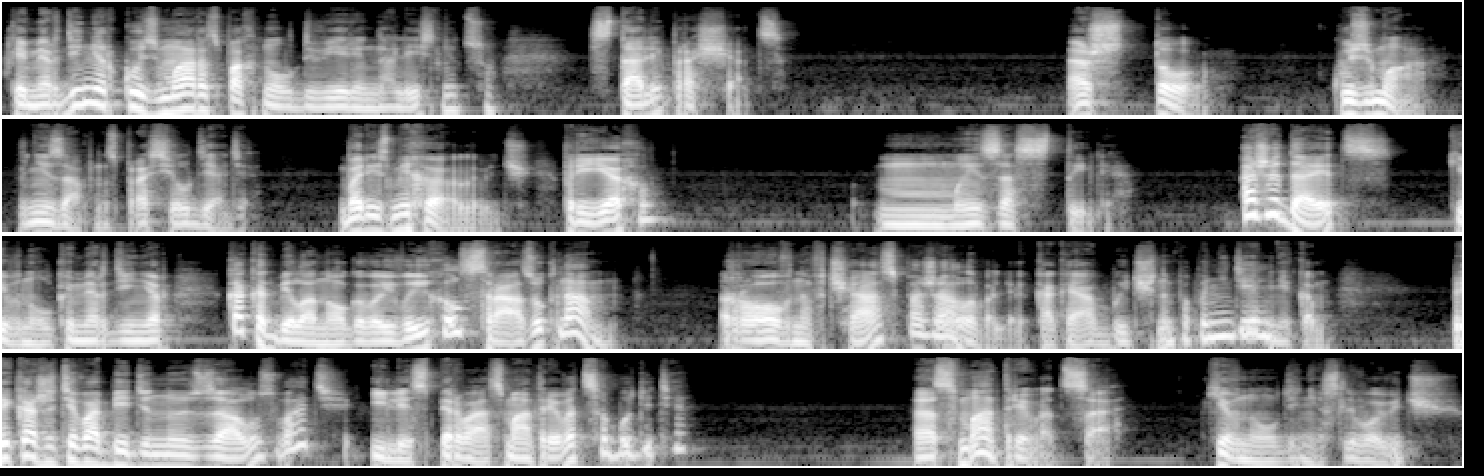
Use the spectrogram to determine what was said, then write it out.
Камердинер Кузьма распахнул двери на лестницу – стали прощаться. «А что, Кузьма?» — внезапно спросил дядя. «Борис Михайлович приехал?» Мы застыли. «Ожидается», — кивнул камердинер, как от Белоногова и выехал сразу к нам. Ровно в час пожаловали, как и обычно по понедельникам. Прикажете в обеденную залу звать или сперва осматриваться будете?» «Осматриваться», — кивнул Денис Львович,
